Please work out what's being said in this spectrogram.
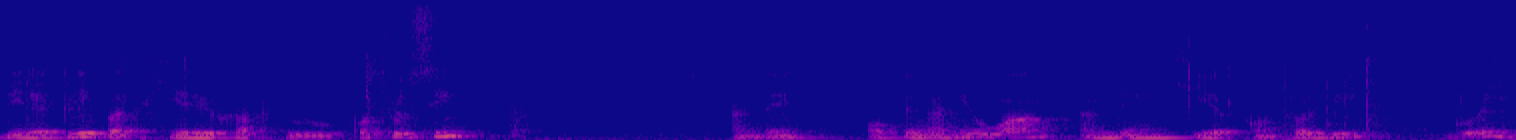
directly but here you have to do control C and then open a new one and then here control V great.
